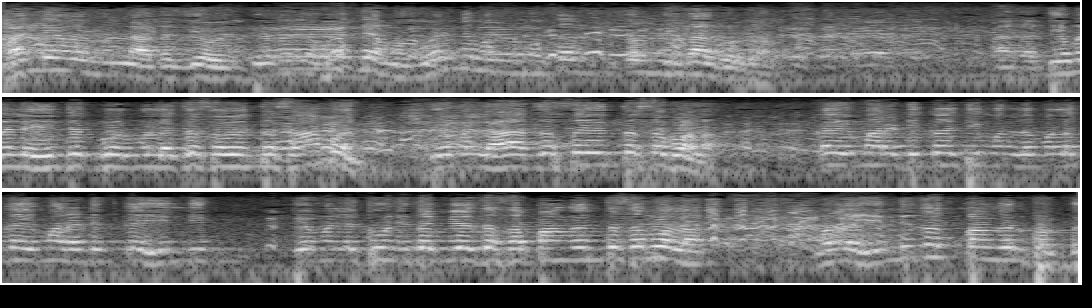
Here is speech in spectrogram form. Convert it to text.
म्हणले वंदे म्हणलं आता जेवण ते म्हणलं वंदे मग वंदे म्हणलं मग तर तुम्ही काय करू आता ते म्हणले हिंदीत बोल म्हणलं जसं होईल तसं आपण ते म्हणले हा जसं येईल तसं बोला काही मराठी कळती म्हणलं मला काही मराठीत काही हिंदीत ते म्हणले दोन्हीचा मेळ जसा पांगण तसा बोला म्हणलं हिंदीचाच पांगण फक्त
